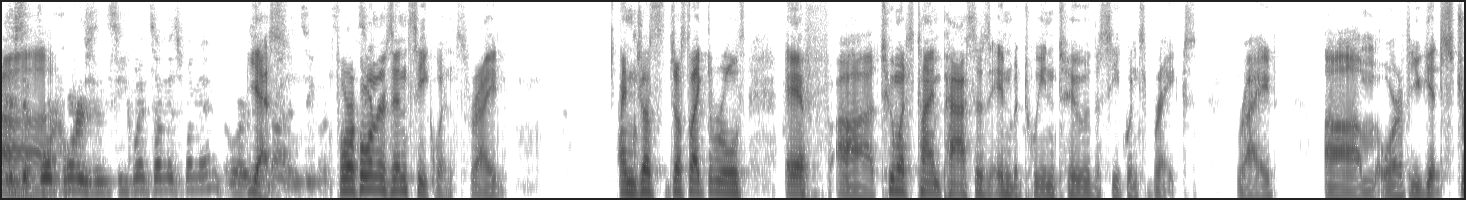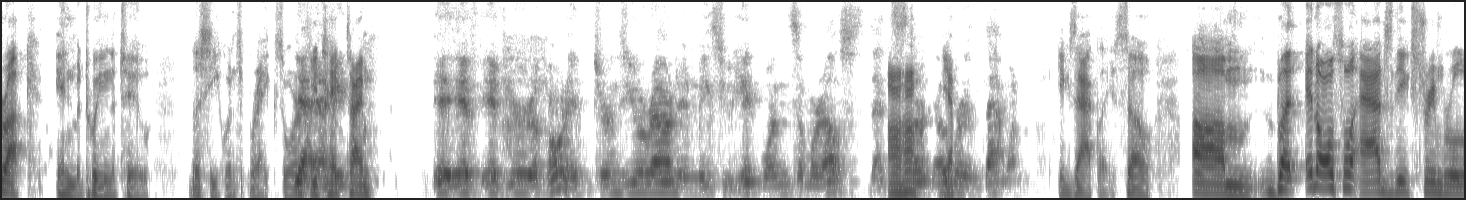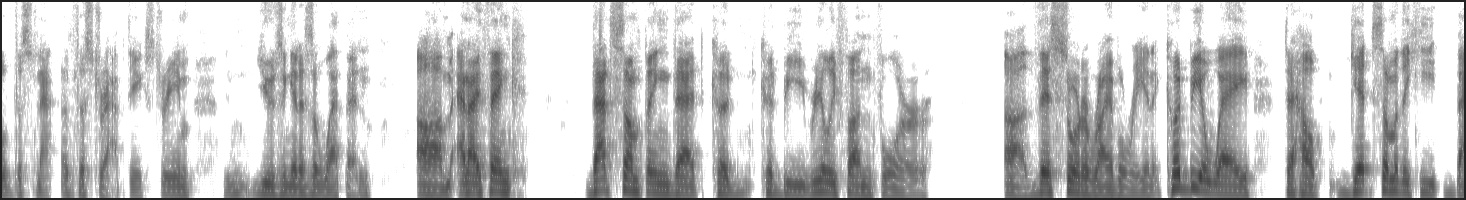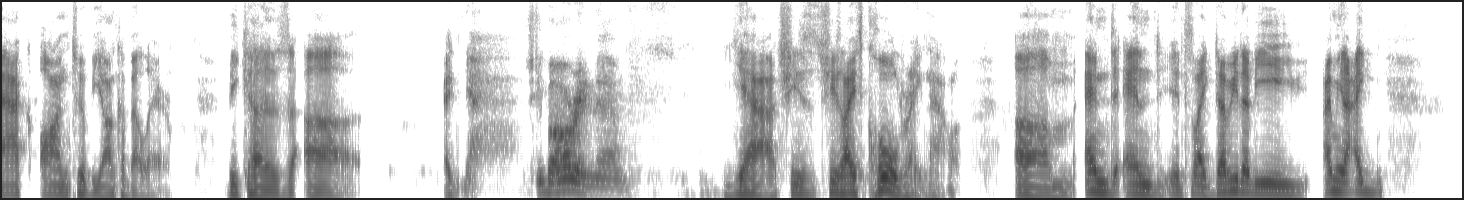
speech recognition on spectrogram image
is it four uh, corners in sequence on this one then or yes. four corners in sequence right? And just just like the rules if uh too much time passes in between two the sequence breaks right? Um or if you get struck in between the two the sequence breaks. Or yeah, if you I take mean, time if if your opponent turns you around and makes you hit one somewhere else that's uh-huh. starting over yep. in that one. Exactly. So um, but it also adds the extreme rule of the snap of the strap, the extreme using it as a weapon. Um, and I think that's something that could could be really fun for uh, this sort of rivalry, and it could be a way to help get some of the heat back onto Bianca Belair because uh, I, she's boring now. Yeah, she's she's ice cold right now um and and it's like wwe i mean i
